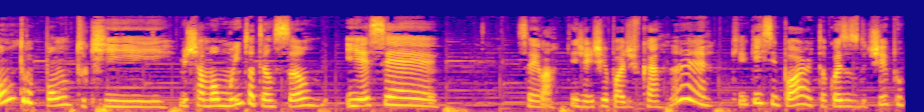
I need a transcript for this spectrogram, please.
Outro ponto que me chamou muito a atenção, e esse é sei lá, tem gente que pode ficar, é, quem, quem se importa, coisas do tipo,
